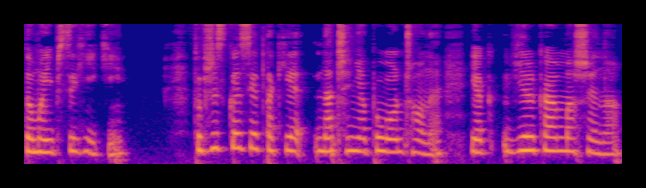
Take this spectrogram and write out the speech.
do mojej psychiki. To wszystko jest jak takie naczynia połączone, jak wielka maszyna.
